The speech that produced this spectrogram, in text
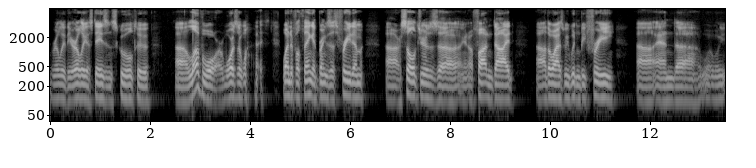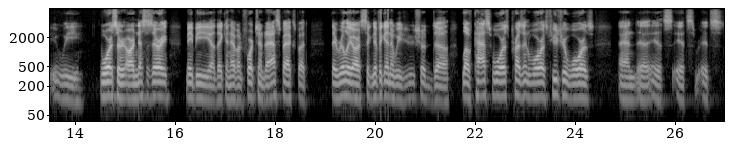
really the earliest days in school to uh, love war. War's a wonderful thing. It brings us freedom. Uh, our soldiers, uh, you know, fought and died. Uh, otherwise, we wouldn't be free. Uh, and we, we, wars are, are necessary. Maybe they can have unfortunate aspects, but they really are significant, and we should uh, love past wars, present wars, future wars, and uh, it's, it's it's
